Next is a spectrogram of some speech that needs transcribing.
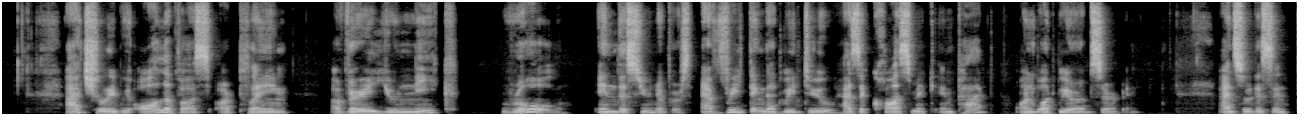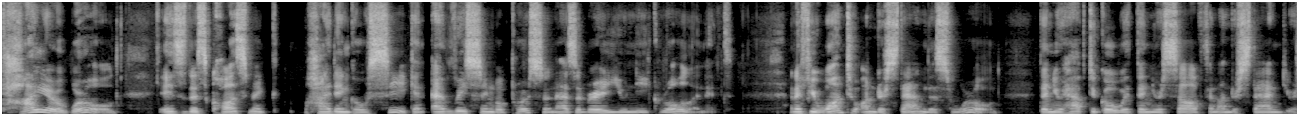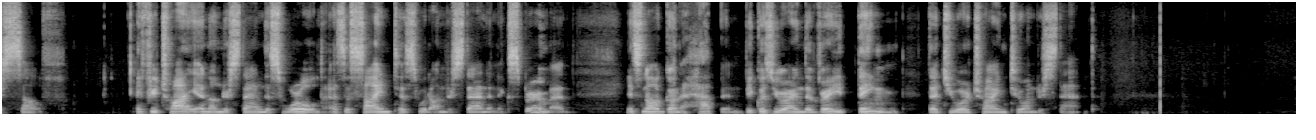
Actually, we all of us are playing a very unique role in this universe. Everything that we do has a cosmic impact on what we are observing. And so this entire world is this cosmic hide and go seek, and every single person has a very unique role in it. And if you want to understand this world, then you have to go within yourself and understand yourself. If you try and understand this world as a scientist would understand an experiment, it's not going to happen because you are in the very thing that you are trying to understand.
